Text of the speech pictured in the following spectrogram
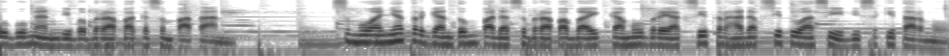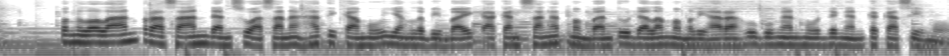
hubungan di beberapa kesempatan. Semuanya tergantung pada seberapa baik kamu bereaksi terhadap situasi di sekitarmu. Pengelolaan perasaan dan suasana hati kamu yang lebih baik akan sangat membantu dalam memelihara hubunganmu dengan kekasihmu.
